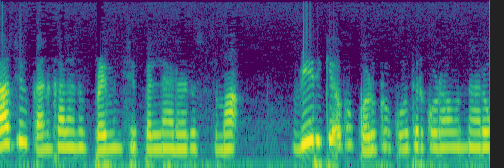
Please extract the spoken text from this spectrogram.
రాజీవ్ కనకాలను ప్రేమించి పెళ్ళాడారు సుమ. వీరికి ఒక కొడుకు కూతురు కూడా ఉన్నారు.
